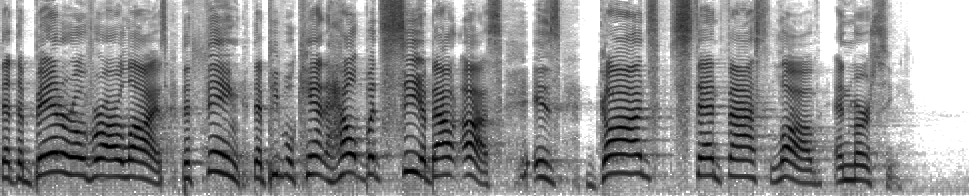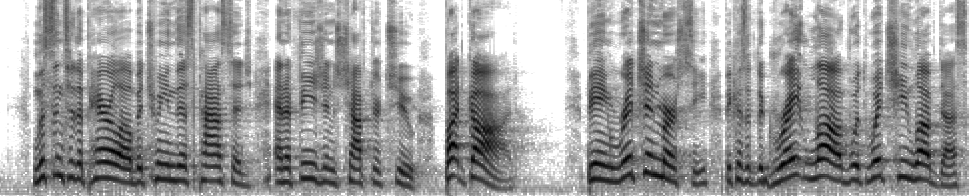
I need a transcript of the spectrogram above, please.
that the banner over our lives, the thing that people can't help but see about us, is God's steadfast love and mercy. Listen to the parallel between this passage and Ephesians chapter 2. But God, being rich in mercy, because of the great love with which He loved us,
